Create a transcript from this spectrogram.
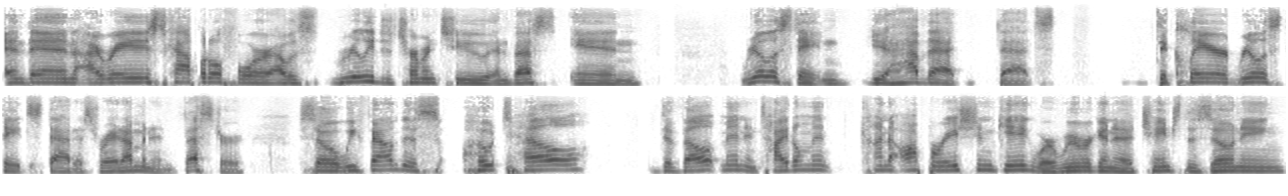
and then I raised capital for. I was really determined to invest in real estate, and you have that that declared real estate status, right? I'm an investor. So we found this hotel development entitlement kind of operation gig where we were going to change the zoning,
